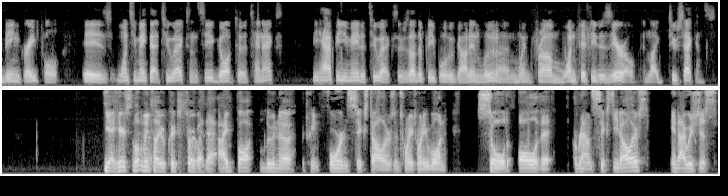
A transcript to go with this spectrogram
being grateful, is once you make that two x and see it go up to a ten x, be happy you made a 2x. There's other people who got in Luna and went from 150 to zero in like two seconds. Yeah, here's let me tell you a quick story about that. I bought Luna between four and six dollars in 2021, sold all of it around sixty dollars, and I was just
